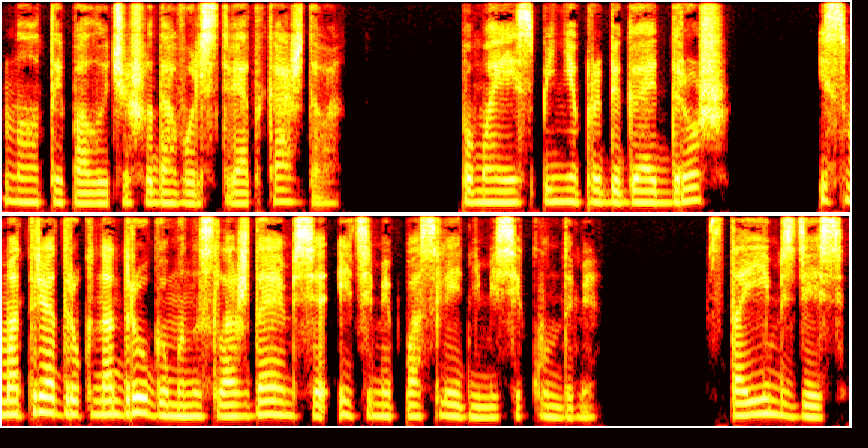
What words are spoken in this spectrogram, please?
Но ты получишь удовольствие от каждого. По моей спине пробегает дрожь, и, смотря друг на друга, мы наслаждаемся этими последними секундами. Стоим здесь,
